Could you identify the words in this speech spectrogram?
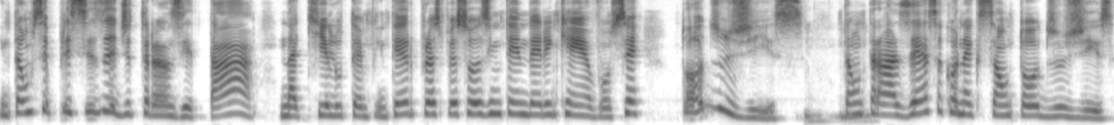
Então você precisa de transitar naquilo o tempo inteiro para as pessoas entenderem quem é você todos os dias. Então trazer essa conexão todos os dias.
